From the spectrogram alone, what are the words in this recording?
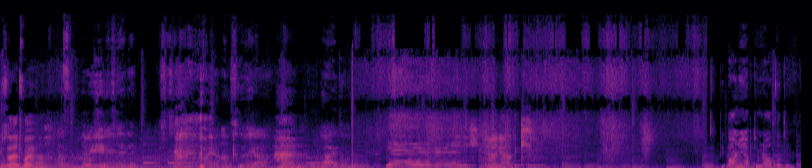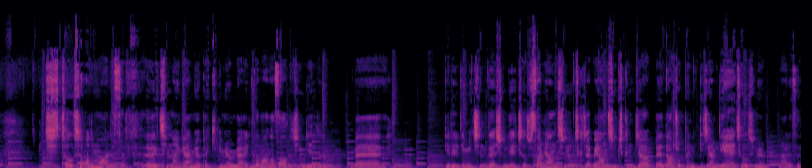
Güzel bayağı. Evet. atıyor ya. Buradaydı. Yay! Eve geldik. Bir banyo yaptım rahatladım. hiç çalışamadım maalesef. Ee, içimden gelmiyor pek bilmiyorum ya. Zaman azaldığı için gerildim ve gerildiğim için de şimdi çalışırsam yanlışım çıkacak ve yanlışım çıkınca e, daha çok panikleyeceğim diye çalışmıyorum maalesef.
